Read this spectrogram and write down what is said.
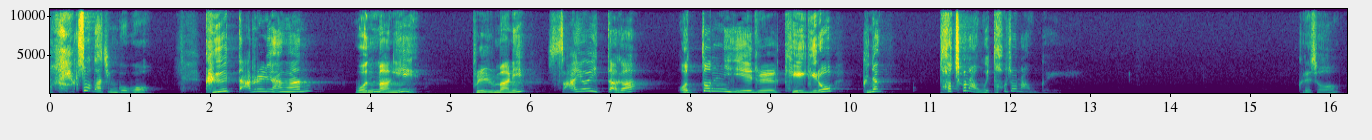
확 쏟아진 거고 그 딸을 향한 원망이 불만이 쌓여 있다가 어떤 일을 계기로 그냥 터져 나온 거예요. 터져 나온 거예요. 그래서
